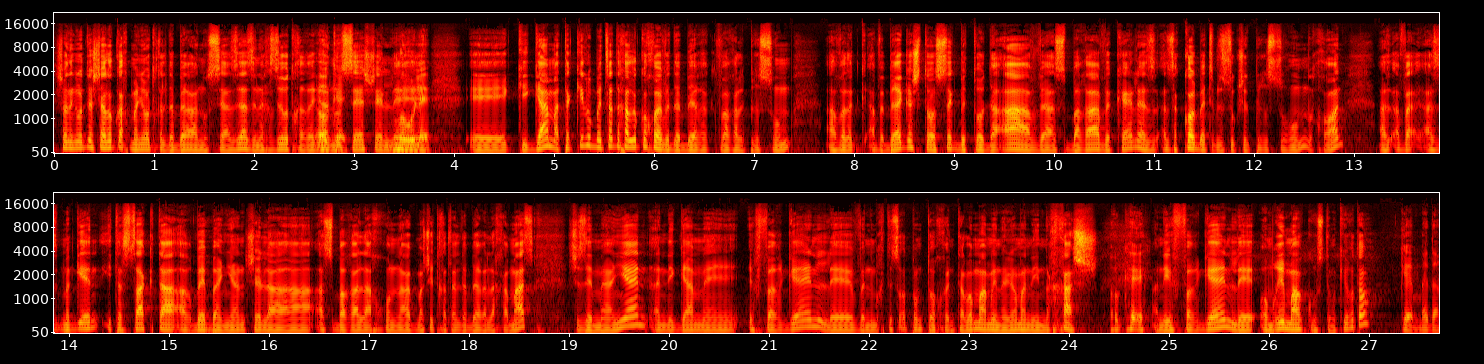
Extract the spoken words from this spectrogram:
עכשיו, אני יודע שאתה לא כל כך מעניין אותך לדבר על הנושא הזה, אז אני אחזיר אותך רגע אוקיי, לנושא של... מעולה. אה, כי גם, אתה כאילו בצד אחד לא כל כך אוהב לדבר כבר על פרסום, אבל, אבל ברגע שאתה עוסק בתודעה והסברה וכאלה, אז, אז הכל בעצם זה סוג של פרסום, נכון? אז, אבל, אז מגן, התעסקת הרבה בעניין של ההסברה לאחרונה, מה שהתחלת לדבר על החמאס, שזה מעניין. אני גם אה, אפרגן, ל, ואני מכניס עוד פעם תוכן, אתה לא מאמין, היום אני נחש. אוקיי. אני אפרגן לעמרי מרקוס, אתה מכיר אותו? כן, בטח.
